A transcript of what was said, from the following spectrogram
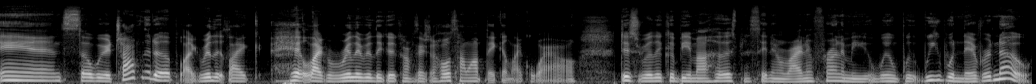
and so we were chopping it up, like really, like had like really, really good conversation. The whole time I'm thinking, like, wow, this really could be my husband sitting right in front of me. We we would never know.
